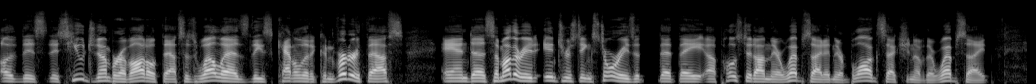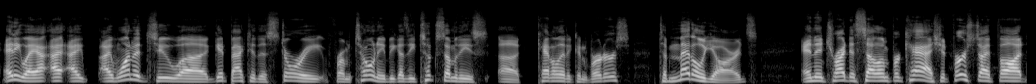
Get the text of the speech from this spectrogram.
uh, this this huge number of auto thefts as well as these catalytic converter thefts and uh, some other interesting stories that, that they uh, posted on their website in their blog section of their website. Anyway, I I, I wanted to get back to this story from Tony because he took some of these catalytic converters to metal yards and then tried to sell them for cash. At first, I thought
